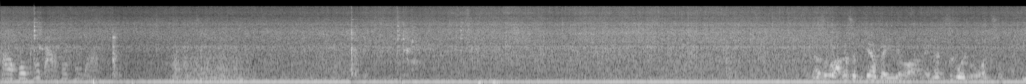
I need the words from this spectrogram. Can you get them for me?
好，火开大，火开大。是我那个时候不减肥的话，那个只过一个吃。嗯。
